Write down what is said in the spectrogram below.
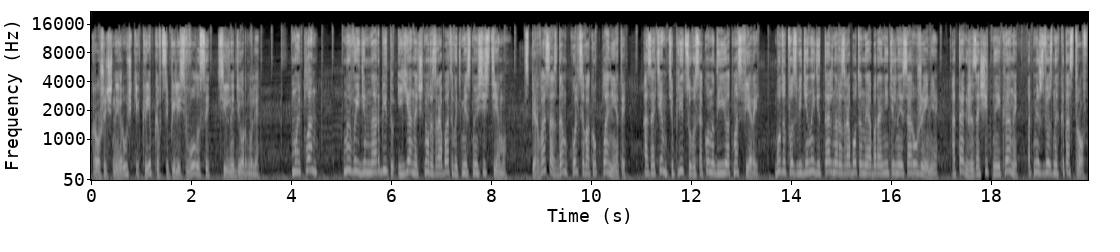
Крошечные ручки крепко вцепились в волосы, сильно дернули. «Мой план? Мы выйдем на орбиту, и я начну разрабатывать местную систему. Сперва создам кольца вокруг планеты, а затем теплицу высоко над ее атмосферой. Будут возведены детально разработанные оборонительные сооружения, а также защитные экраны от межзвездных катастроф.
